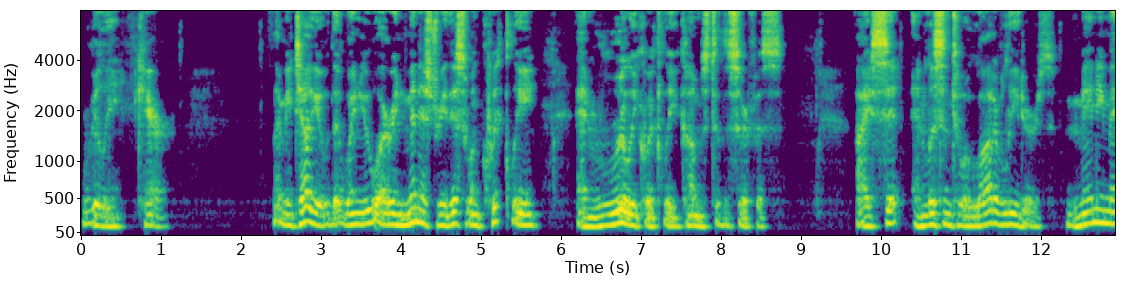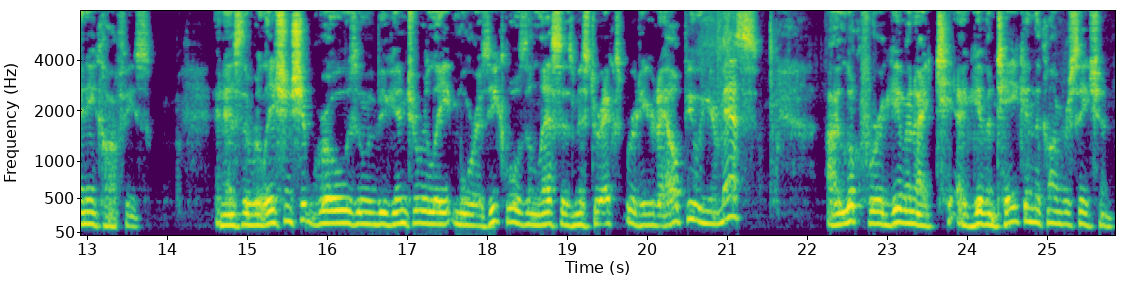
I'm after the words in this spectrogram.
really care. Let me tell you that when you are in ministry, this one quickly and really quickly comes to the surface. I sit and listen to a lot of leaders, many, many coffees. And as the relationship grows and we begin to relate more as equals and less as Mr. Expert here to help you in your mess, I look for a give and, a give and take in the conversation.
